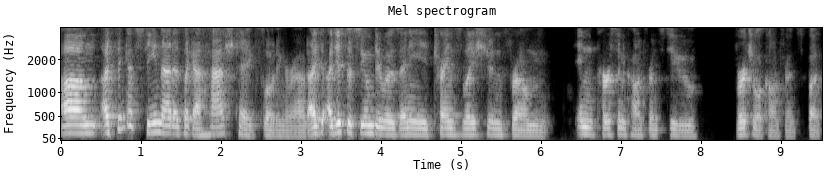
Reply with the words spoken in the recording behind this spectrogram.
um, I think I've seen that as like a hashtag floating around. I, I just assumed it was any translation from in-person conference to virtual conference, but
